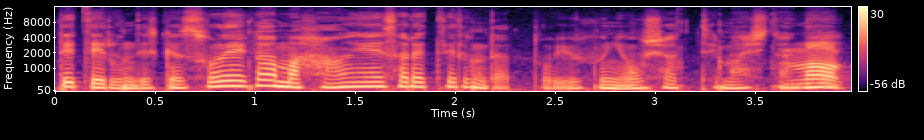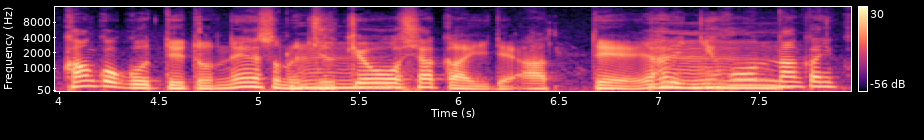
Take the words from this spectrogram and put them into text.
出てるんですけど、それがまあ反映されてるんだというふうにおっしゃってましたね、まあ、韓国っていうとねその儒教社会であって、うん、やはり日本なんかに比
